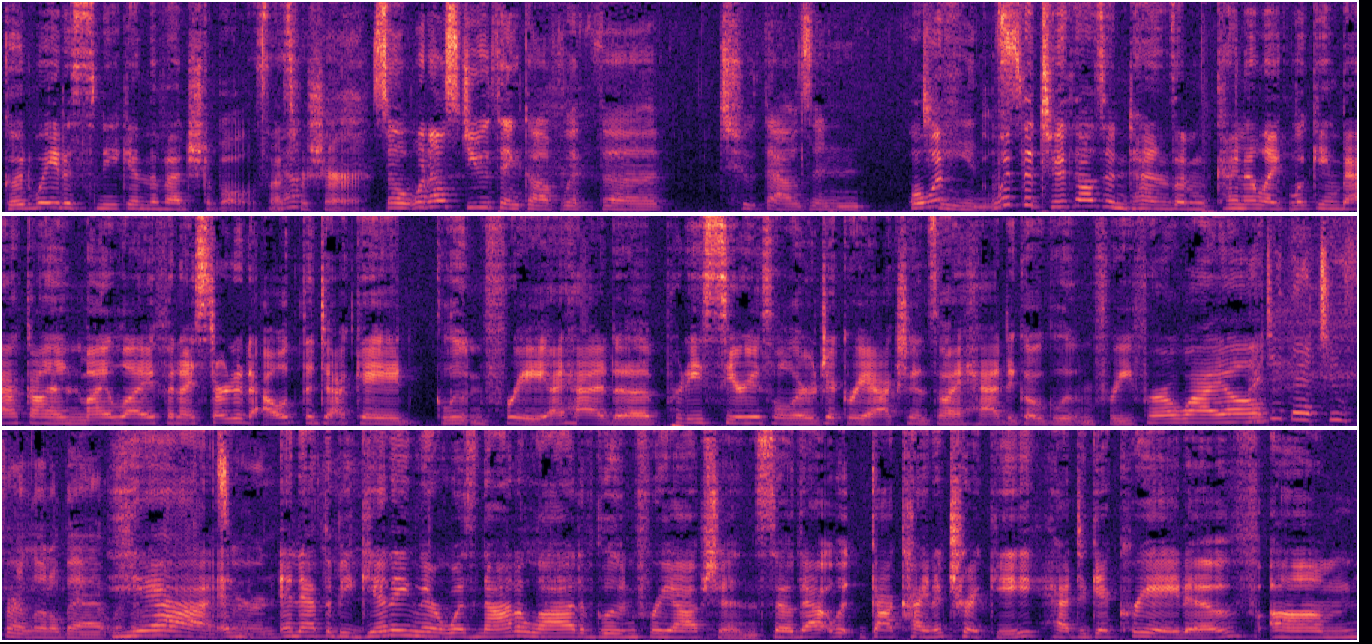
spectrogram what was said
Good way to sneak in the vegetables, that's Yeah. for sure. So, what else do you think of with the 2000 Well, with, teens? with the 2010s, I'm kind of like looking back on my life, and I started out the decade gluten free. I had a pretty serious allergic reaction, so I had to go gluten free for a while. I did that too for a little bit. Yeah, and, and at the beginning, there was not a lot of gluten free options. So that w- got kind of tricky, had to get creative. Um,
